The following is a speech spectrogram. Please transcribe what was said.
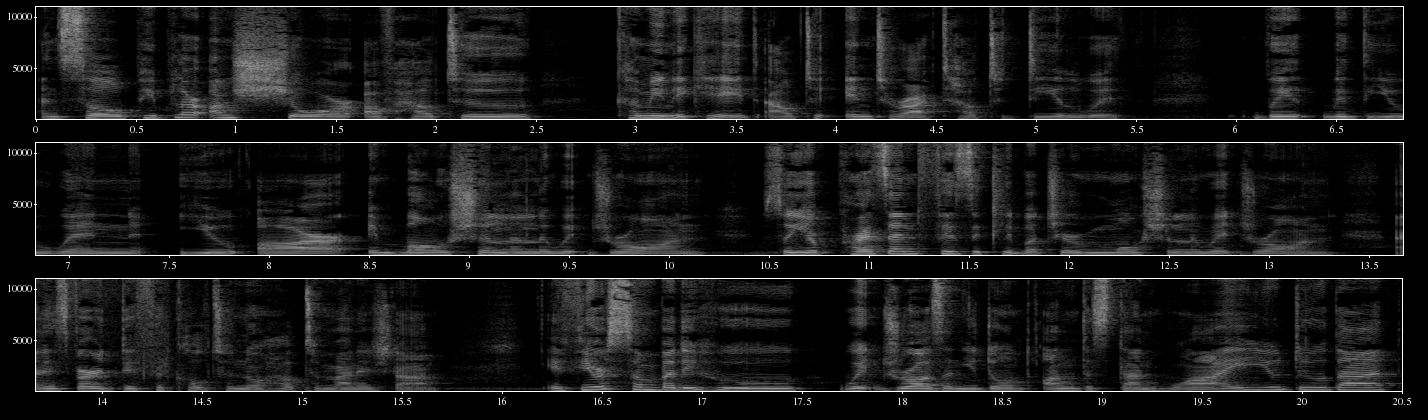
And so people are unsure of how to communicate, how to interact, how to deal with with with you when you are emotionally withdrawn. So you're present physically but you're emotionally withdrawn and it's very difficult to know how to manage that. If you're somebody who withdraws and you don't understand why you do that,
